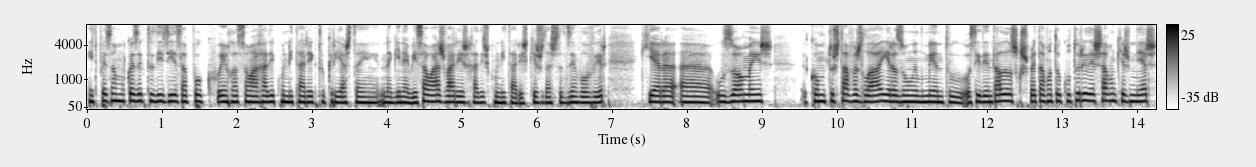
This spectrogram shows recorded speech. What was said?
E depois há uma coisa que tu dizias há pouco em relação à rádio comunitária que tu criaste em, na Guiné-Bissau. Há várias rádios comunitárias que ajudaste a desenvolver, que era os homens como tu estavas lá e eras um elemento ocidental, eles respeitavam a tua cultura e deixavam que as mulheres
